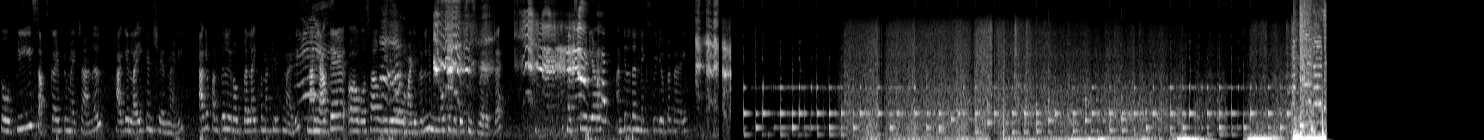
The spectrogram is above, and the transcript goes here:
So please subscribe to my channel ಹಾಗೆ ಲೈಕ್ ಆ್ಯಂಡ್ ಶೇರ್ ಮಾಡಿ. ಹಾಗೆ ಪಕ್ಕದಲ್ಲಿರೋ ಬೆಲ್ಲೈಕನ್ನ ಕ್ಲಿಕ್ ಮಾಡಿ. ನಾನು ಯಾವುದೇ ಹೊಸ ವಿಡಿಯೋ ಮಾಡಿದ್ರಲ್ಲಿ ನಿಮ್ಗೆ ನೋಟಿಫಿಕೇಶನ್ಸ್ ಬರುತ್ತೆ. Next video until then next video bye bye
